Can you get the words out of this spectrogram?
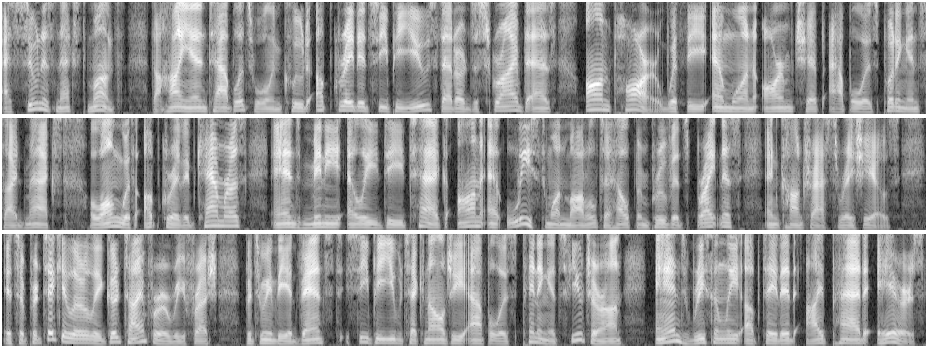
as soon as next month. The high end tablets will include upgraded CPUs that are described as on par with the M1 ARM chip Apple is putting inside Macs, along with upgraded cameras and mini LED tech on at least one model to help improve its brightness and contrast ratios. It's a particularly good time for a refresh between the advanced CPU technology Apple is pinning its future on and recently updated iPad Airs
